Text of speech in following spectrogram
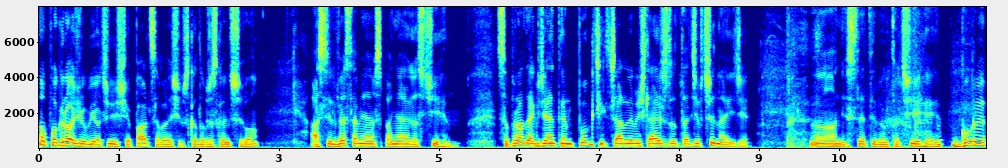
No pogroził mi oczywiście palcem, ale się wszystko dobrze skończyło. A Sylwestra miałem wspaniałego z cichym. Co prawda jak widziałem ten punkcik czarny, myślałem, że to ta dziewczyna idzie. No niestety był to cichy. Góry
